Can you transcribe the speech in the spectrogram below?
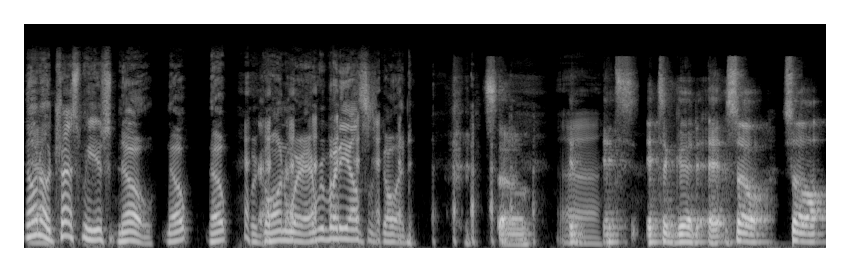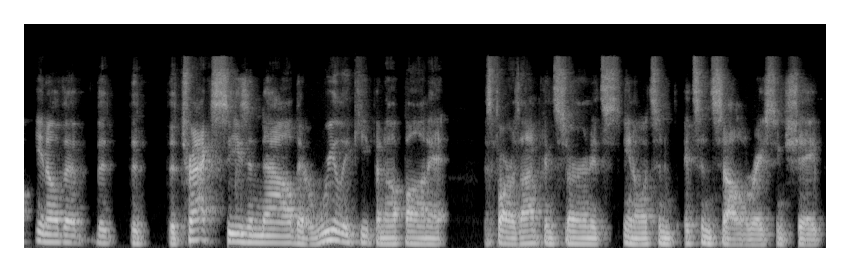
No, Yeah. no, trust me. It's no, nope, nope. We're going where everybody else is going. so it- Uh, it's it's a good uh, so so you know the the the the track season now they're really keeping up on it as far as I'm concerned. It's you know it's in it's in solid racing shape.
